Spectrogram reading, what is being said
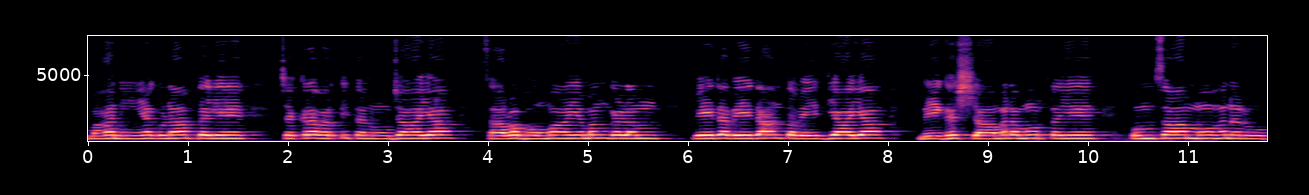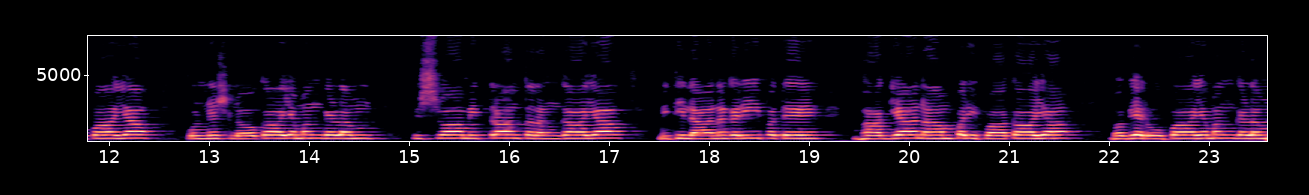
మహనీయ గుణాబ్దయే చక్రవర్తి తనూజాయ సార్వభౌమాయ మంగళం వేద వేదాంత వేద్యాయ మేఘశ్యామలమూర్తయే పుంసాం మోహన రూపాయ పుణ్యశ్లోకాయ మంగళం విశ్వామిత్రాంతరంగాయ మిథిలానగరీపతే భాగ్యానాం పరిపాకాయ భవ్యరూపాయ మంగళం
